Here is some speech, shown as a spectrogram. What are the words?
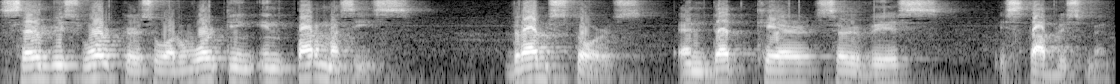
Service workers who are working in pharmacies, drugstores, and death care service establishment.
